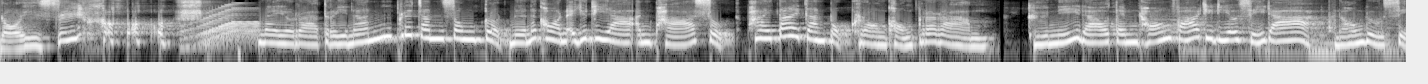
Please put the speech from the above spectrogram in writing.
หน่อยสิ ในราตรีนั้น พระจันทร์ทรงกลดเหนือนครอยุธยาอันผาสุกภายใต้การปกครองของพระราม คืนนี้ดาวเต็มท้องฟ้าทีเดียวสีดา น้องดูสิ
